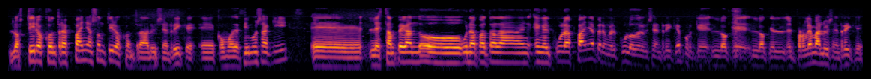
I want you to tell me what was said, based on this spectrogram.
los tiros contra España son tiros contra Luis Enrique. Eh, como decimos aquí, le están pegando una patada en, el culo a España, pero en el culo de Luis Enrique, porque lo que, lo que el, problema es Luis Enrique.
